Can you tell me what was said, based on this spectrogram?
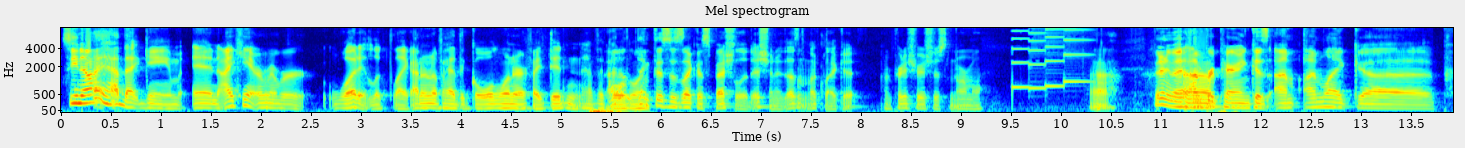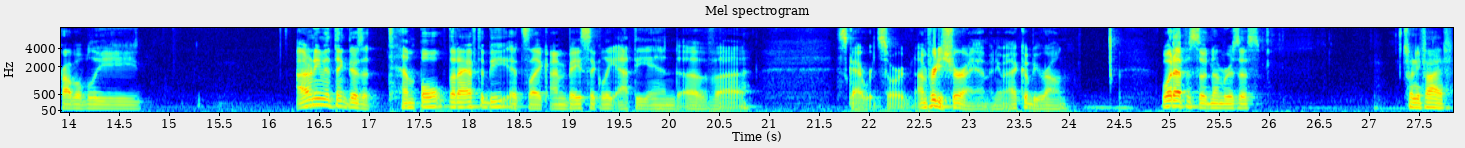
See, now I had that game, and I can't remember what it looked like. I don't know if I had the gold one or if I didn't have the gold one. I don't one. think this is like a special edition. It doesn't look like it. I'm pretty sure it's just normal. Ah. But anyway, I'm Uh, preparing because I'm I'm like uh, probably. I don't even think there's a temple that I have to be. It's like I'm basically at the end of uh, Skyward Sword. I'm pretty sure I am. Anyway, I could be wrong. What episode number is this? 25.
